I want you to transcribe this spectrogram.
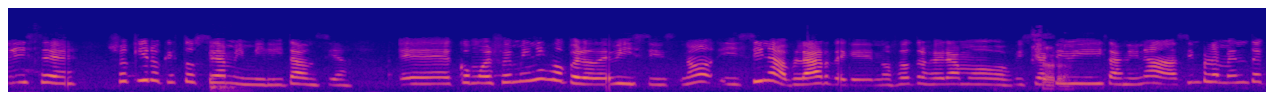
dice, yo quiero que esto sea mi militancia. Eh, como el feminismo pero de bicis, ¿no? Y sin hablar de que nosotros éramos biciactivistas ni nada, simplemente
